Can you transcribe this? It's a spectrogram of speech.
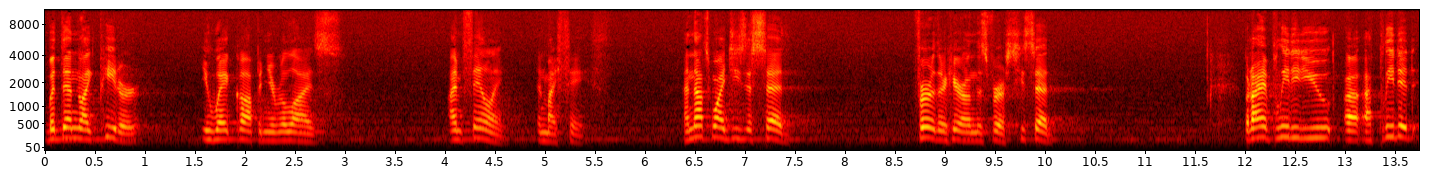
But then, like Peter, you wake up and you realize, I'm failing in my faith. And that's why Jesus said further here on this verse, He said, But I have pleaded you, uh, I pleaded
